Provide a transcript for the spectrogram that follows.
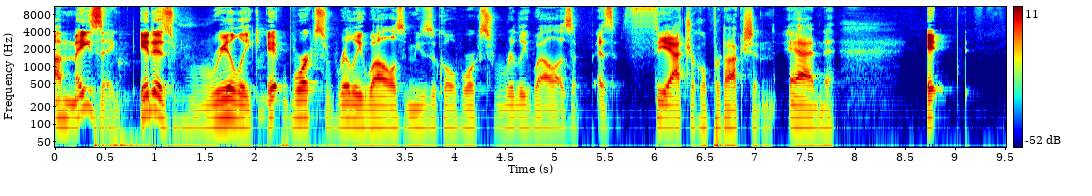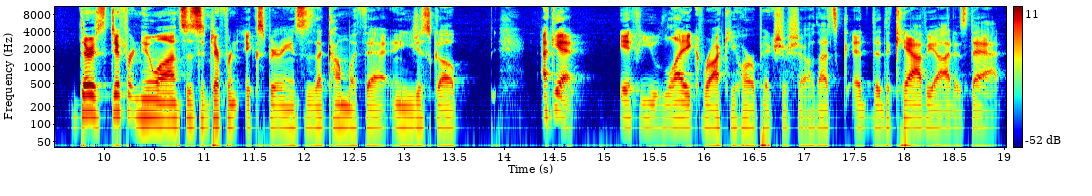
Amazing. It is really it works really well as a musical, works really well as a as a theatrical production. And it there's different nuances and different experiences that come with that and you just go again, if you like Rocky Horror Picture Show, that's the, the caveat is that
